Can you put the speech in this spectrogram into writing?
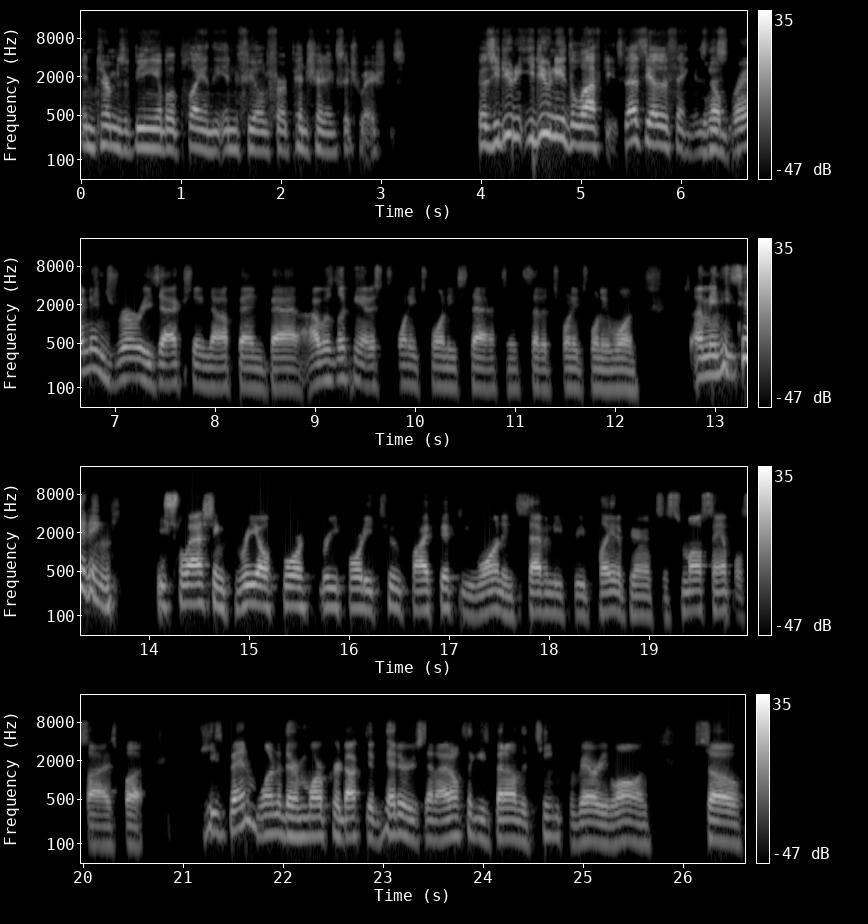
in terms of being able to play in the infield for pinch hitting situations. Because you do you do need the lefties. That's the other thing. Is You know, Brandon Drury's actually not been bad. I was looking at his 2020 stats instead of 2021. I mean, he's hitting He's slashing 304, 342, 551 in 73 plate appearances. Small sample size, but he's been one of their more productive hitters, and I don't think he's been on the team for very long. So,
